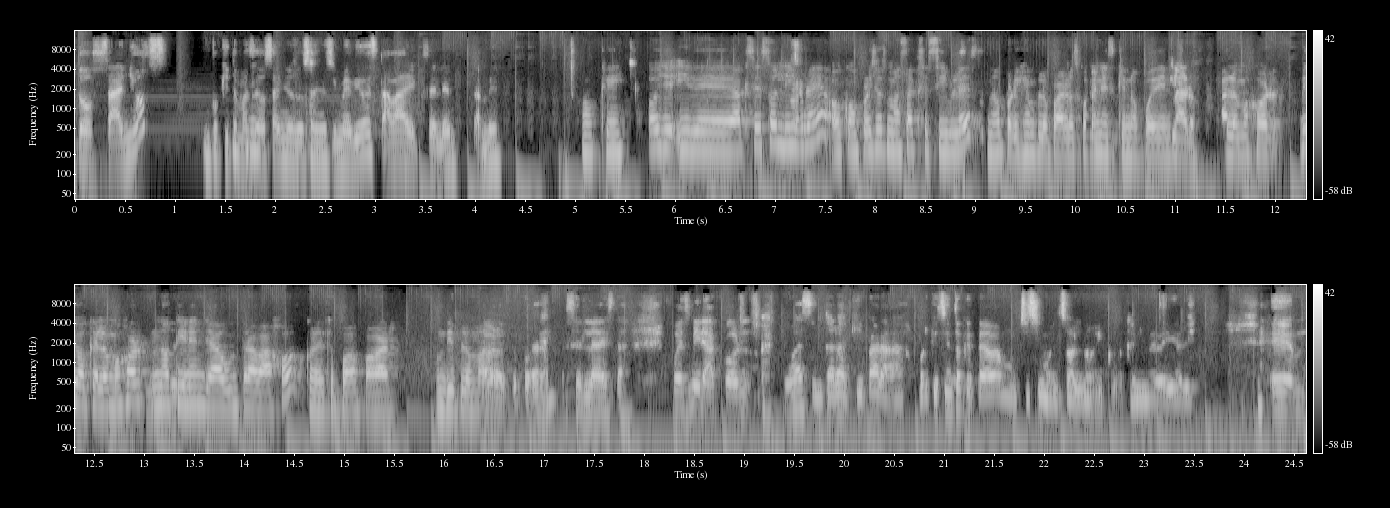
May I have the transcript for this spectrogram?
dos años, un poquito más de dos años, dos años y medio, estaba excelente también. Ok. Oye, ¿y de acceso libre o con precios más accesibles, no? Por ejemplo, para los jóvenes que no pueden, Claro. a lo mejor, digo que a lo mejor no tienen ya un trabajo con el que puedan pagar un diplomado. Claro, que puedan hacerla esta. Pues mira, con. Me voy a sentar aquí para. Porque siento que te daba muchísimo el sol, ¿no? Y como que ni me veía bien. Eh,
